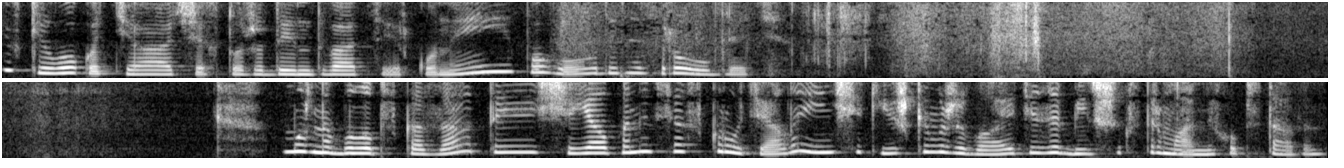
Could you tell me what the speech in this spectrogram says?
півкіло котячих, тож один-два цвіркуни погоди не зроблять. Можна було б сказати, що я опинився в скруті, але інші кішки виживають і за більш екстремальних обставин.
